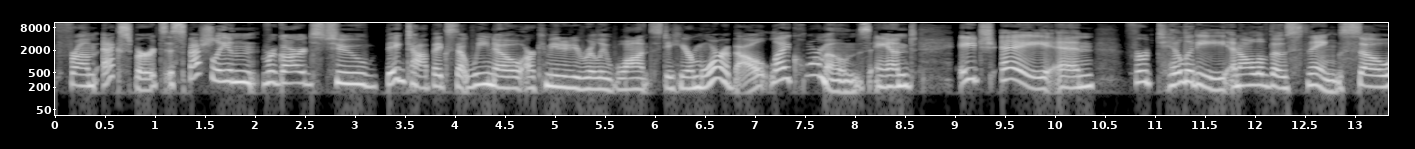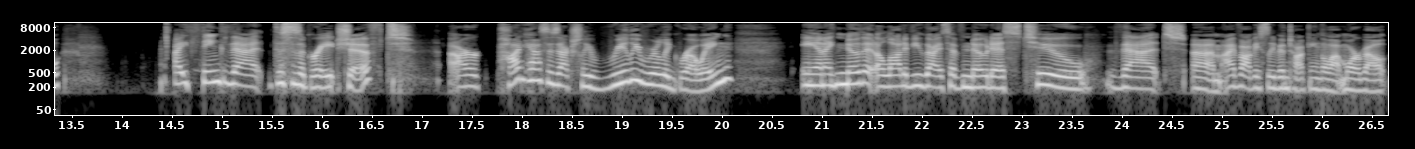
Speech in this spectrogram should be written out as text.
from experts, especially in regards to big topics that we know our community really wants to hear more about, like hormones and HA and fertility and all of those things. So I think that this is a great shift. Our podcast is actually really, really growing. And I know that a lot of you guys have noticed too that um, I've obviously been talking a lot more about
